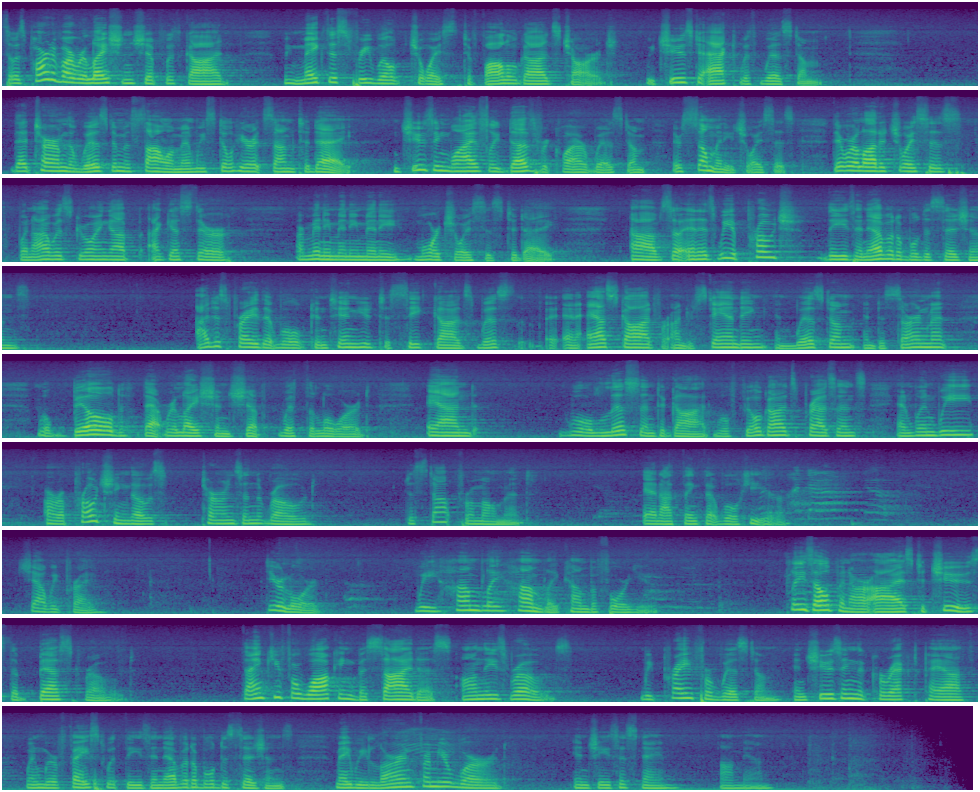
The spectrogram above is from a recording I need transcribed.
So, as part of our relationship with God, we make this free will choice to follow God's charge. We choose to act with wisdom. That term, the wisdom of Solomon, we still hear it some today. And choosing wisely does require wisdom. There's so many choices. There were a lot of choices when I was growing up. I guess there are many, many, many more choices today. Uh, so, and as we approach these inevitable decisions, I just pray that we'll continue to seek God's wisdom and ask God for understanding and wisdom and discernment. We'll build that relationship with the Lord and we'll listen to God. We'll feel God's presence. And when we are approaching those turns in the road, just stop for a moment. And I think that we'll hear. Shall we pray? Dear Lord, we humbly, humbly come before you. Please open our eyes to choose the best road. Thank you for walking beside us on these roads. We pray for wisdom in choosing the correct path when we're faced with these inevitable decisions. May we learn from your word. In Jesus' name, amen.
